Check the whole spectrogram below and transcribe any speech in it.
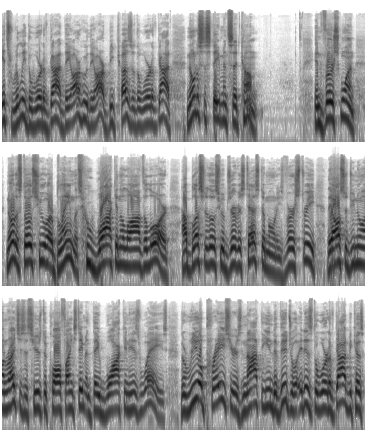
It's really the Word of God. They are who they are because of the Word of God. Notice the statements that come in verse 1. Notice those who are blameless, who walk in the law of the Lord. How blessed are those who observe his testimonies. Verse 3. They also do no unrighteousness. Here's the qualifying statement they walk in his ways. The real praise here is not the individual, it is the word of God, because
